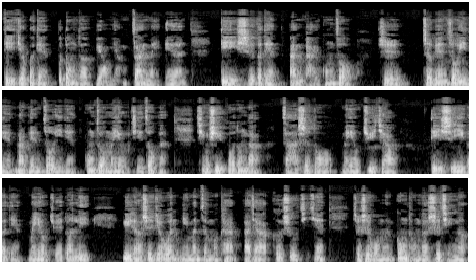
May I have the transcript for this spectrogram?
第九个点，不懂得表扬赞美别人。第十个点，安排工作是这边做一点，那边做一点，工作没有节奏感，情绪波动大，杂事多，没有聚焦。第十一个点，没有决断力，遇到事就问你们怎么看，大家各抒己见。这是我们共同的事情呢。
